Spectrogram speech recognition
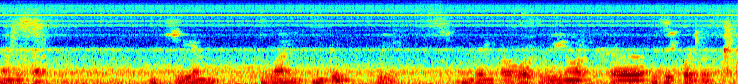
minus of Gm1 into V. And then how about V naught uh, is equal to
